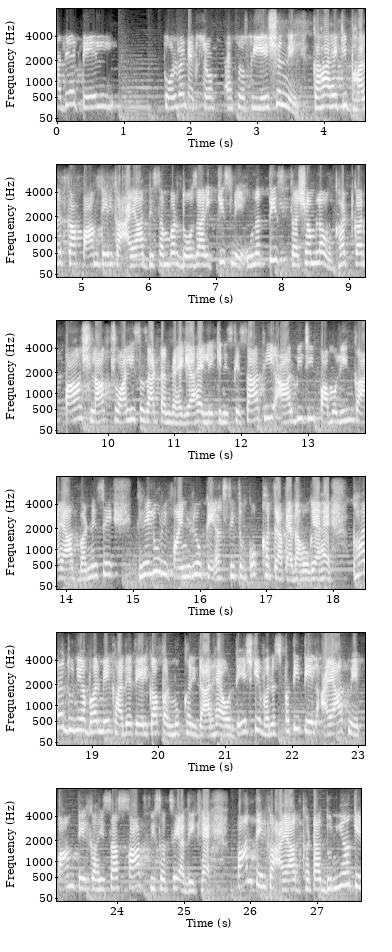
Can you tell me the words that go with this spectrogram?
खाद्य तेल सोलवेंट एसोसिएशन ने कहा है कि भारत का पाम तेल का आयात दिसंबर 2021 में उनतीस दशमलव घट कर पाँच लाख चौवालीस हज़ार टन रह गया है। लेकिन इसके साथ ही आरबीजी पामोलिन का आयात बढ़ने से घरेलू रिफाइनरियों के अस्तित्व को खतरा पैदा हो गया है। भारत दुनिया भर में खाद्य तेल का प्रमुख खरीदार है और देश के वनस्पति तेल आयात में पाम तेल का हिस्सा साठ फ़ीसद ऐसी अधिक है। पाम तेल का आयात घटा दुनिया के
